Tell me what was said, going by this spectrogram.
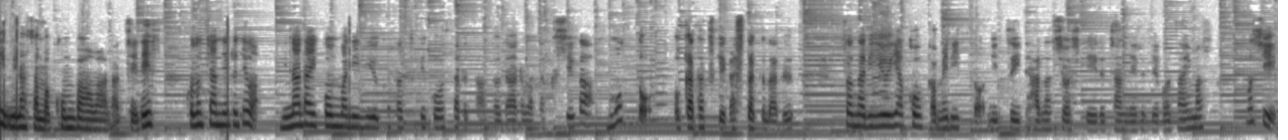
はい、皆様こんばんは、ラチェです。このチャンネルでは、見習いこんまり流片付けコンサルタントである私が、もっとお片付けがしたくなる、そんな理由や効果、メリットについて話をしているチャンネルでございます。もし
